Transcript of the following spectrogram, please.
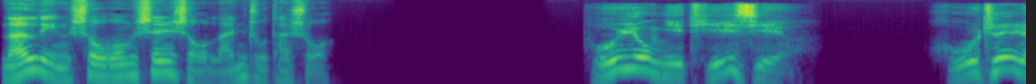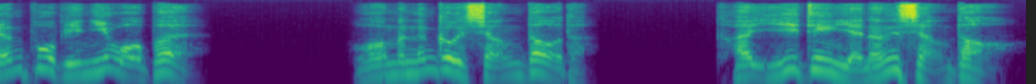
南岭兽翁伸手拦住他说：“不用你提醒，胡真人不比你我笨，我们能够想到的，他一定也能想到。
